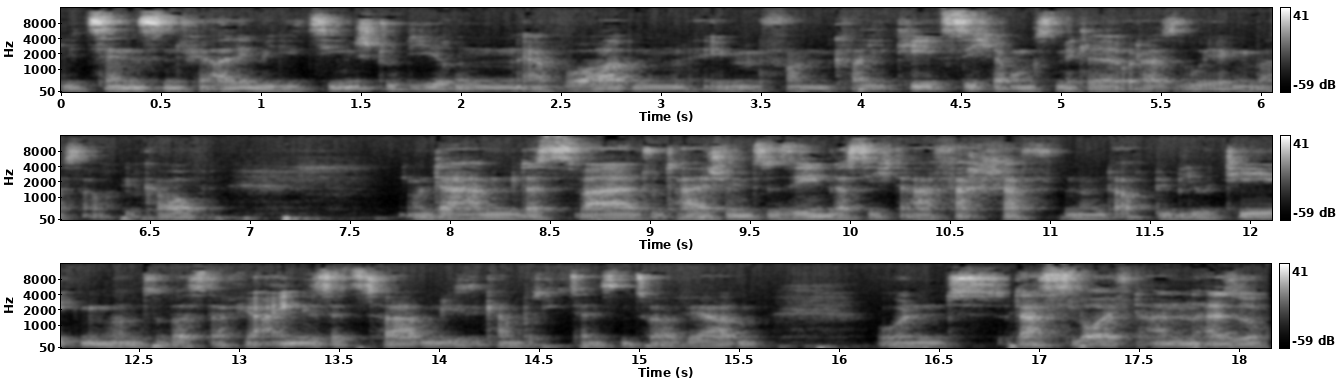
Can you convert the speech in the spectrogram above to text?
Lizenzen für alle Medizinstudierenden erworben, eben von Qualitätssicherungsmittel oder so irgendwas auch gekauft. Und da haben, das war total schön zu sehen, dass sich da Fachschaften und auch Bibliotheken und sowas dafür eingesetzt haben, diese Campuslizenzen zu erwerben. Und das läuft an, also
